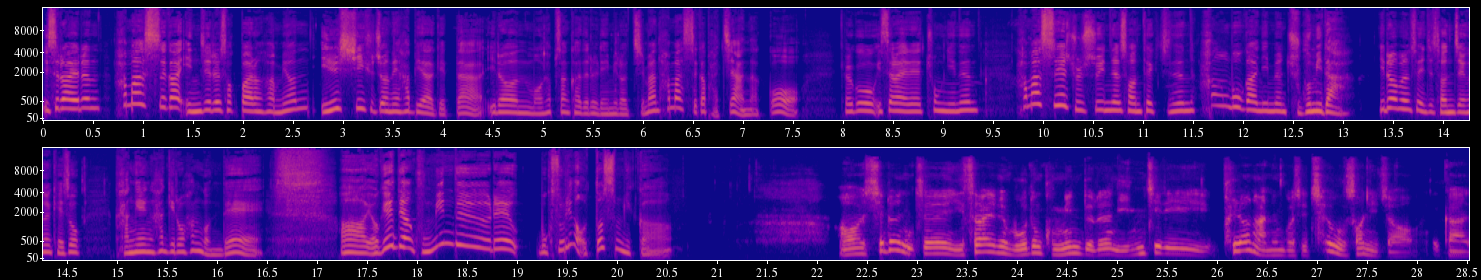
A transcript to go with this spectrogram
이스라엘은 하마스가 인질을 석방하면 일시 휴전에 합의하겠다 이런 뭐 협상 카드를 내밀었지만 하마스가 받지 않았고 결국 이스라엘의 총리는 하마스에 줄 수 있는 선택지는 항복 아니면 죽음이다 이러면서 이제 전쟁을 계속 강행하기로 한 건데 아 여기에 대한 국민들의 목소리는 어떻습니까? 어, 실은 이제 이스라엘의 모든 국민들은 인질이 풀려나는 것이 최우선이죠. 그러니까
